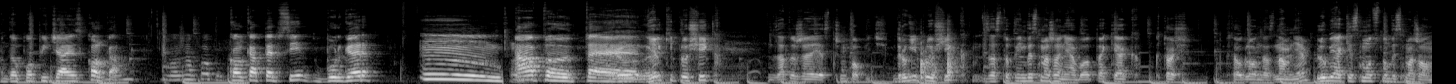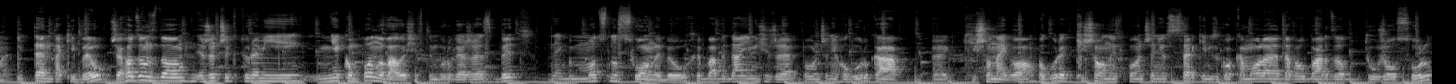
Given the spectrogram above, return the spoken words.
do popicia jest kolka. Można popić. Kolka Pepsi, burger. Mmm, apple pear. Wielki plusik za to, że jest czym popić. Drugi plusik za stopień wysmażenia, bo tak jak ktoś, kto ogląda, zna mnie, lubię jak jest mocno wysmażony. I ten taki był. Przechodząc do rzeczy, które mi nie komponowały się w tym burgerze, zbyt jakby mocno słony był. Chyba wydaje mi się, że połączenie ogórka e, kiszonego, ogórek kiszony w połączeniu z serkiem z guacamole dawał bardzo dużą sól.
